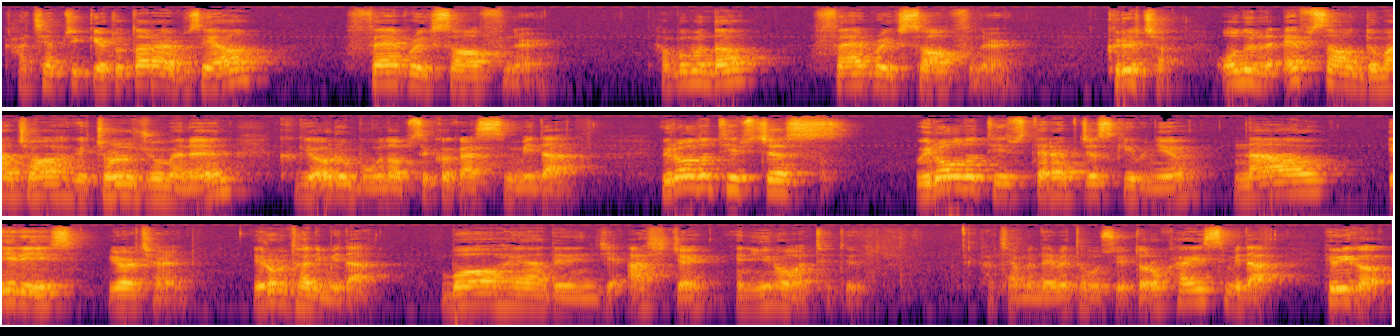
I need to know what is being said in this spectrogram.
같이 합칠게요. 또 따라해 보세요. fabric softener 한 번만 더 fabric softener 그렇죠. 오늘은 F 사운드만 정확하게 줘주면은 그게 어려운 부분 없을 것 같습니다. With all the tips just with all the tips that I've just given you, now it is your turn. 여러분 턴입니다. 뭐 해야 되는지 아시죠? And you know what to do. 같이 한번 내뱉어 볼 수 있도록 하겠습니다. Here we go.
